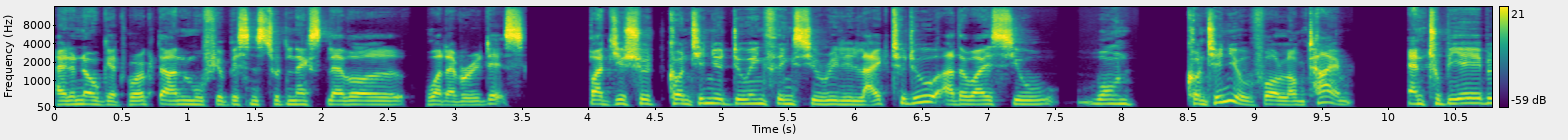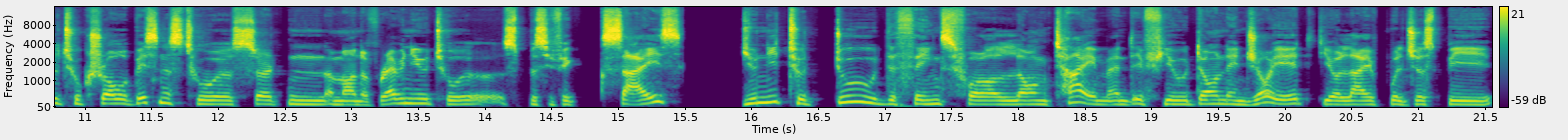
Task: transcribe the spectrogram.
I don't know, get work done, move your business to the next level, whatever it is. But you should continue doing things you really like to do. Otherwise, you won't continue for a long time. And to be able to grow a business to a certain amount of revenue, to a specific size, you need to do the things for a long time. And if you don't enjoy it, your life will just be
